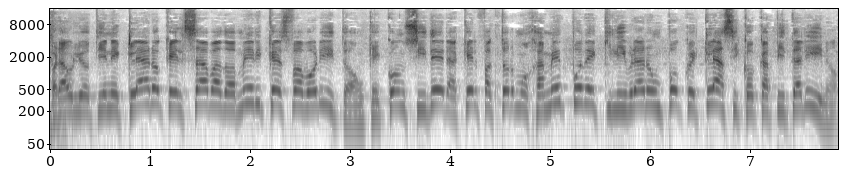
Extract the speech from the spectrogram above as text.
Braulio tiene claro que el sábado América es favorito, aunque considera que el factor Mohamed puede equilibrar un poco el clásico capitalino.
